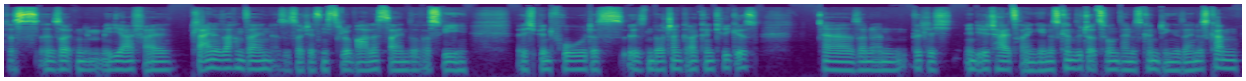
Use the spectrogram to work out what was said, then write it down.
Das äh, sollten im Idealfall kleine Sachen sein. Also es sollte jetzt nichts Globales sein, sowas wie ich bin froh, dass es in Deutschland gerade kein Krieg ist, äh, sondern wirklich in die Details reingehen. Das können Situationen sein, das können Dinge sein. Das kann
